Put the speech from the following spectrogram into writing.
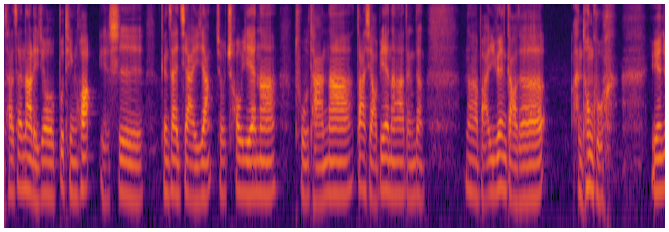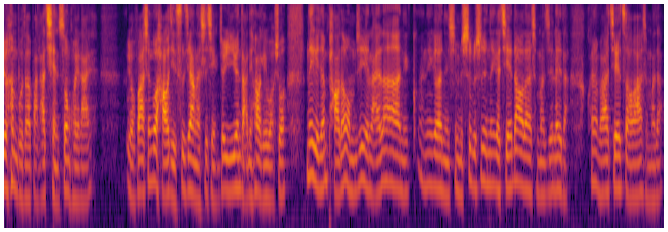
他在那里就不听话，也是跟在家一样，就抽烟啊、吐痰啊、大小便啊等等，那把医院搞得很痛苦。医院就恨不得把他遣送回来，有发生过好几次这样的事情。就医院打电话给我说，那个人跑到我们这里来了，你那个你是是不是那个街道的什么之类的，快点把他接走啊什么的，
